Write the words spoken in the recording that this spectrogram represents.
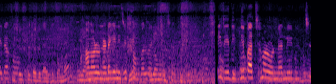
এই দেখো, আমার ওনাটাকে নিজের সম্বল বানিয়ে নিয়েছে এই যে দিক দিয়ে পাচ্ছে, আমার ওনার নিয়ে দিচ্ছে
